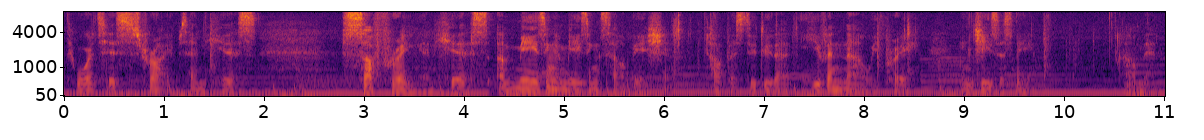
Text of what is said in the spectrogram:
towards His stripes and His suffering and His amazing, amazing salvation. Help us to do that even now, we pray. In Jesus' name, Amen.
